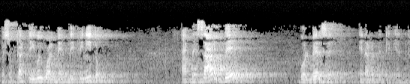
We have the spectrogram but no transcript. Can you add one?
Pues un castigo igualmente infinito, a pesar de volverse en arrepentimiento.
